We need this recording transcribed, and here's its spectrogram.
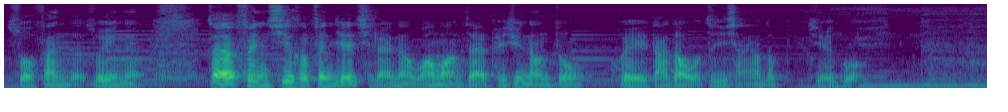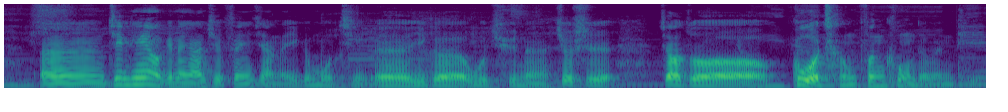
所犯的，所以呢，在分析和分解起来呢，往往在培训当中会达到我自己想要的结果。嗯，今天要跟大家去分享的一个目题，呃，一个误区呢，就是叫做过程风控的问题。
